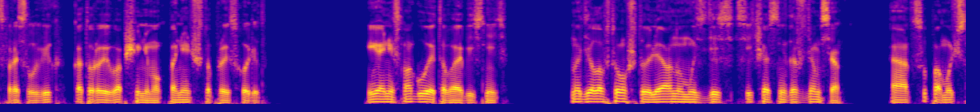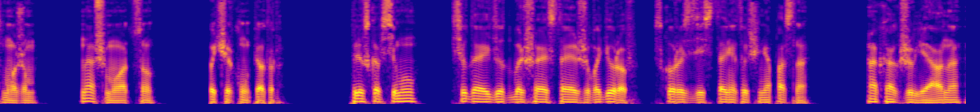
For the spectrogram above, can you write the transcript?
спросил Вик, который вообще не мог понять, что происходит. «Я не смогу этого объяснить. Но дело в том, что Лиану мы здесь сейчас не дождемся, а отцу помочь сможем. Нашему отцу», — подчеркнул Петр. «Плюс ко всему, сюда идет большая стая живодеров, скоро здесь станет очень опасно». «А как же Лиана?»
